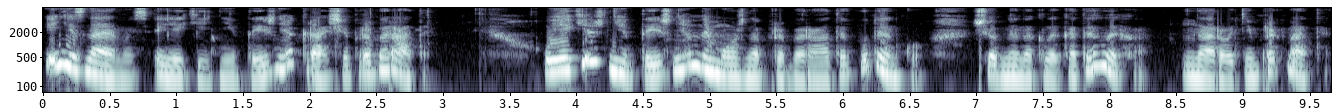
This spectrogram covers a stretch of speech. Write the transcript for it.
і дізнаємось, у які дні тижня краще прибирати. У які ж дні тижня не можна прибирати в будинку, щоб не накликати лиха, народні прикмети.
